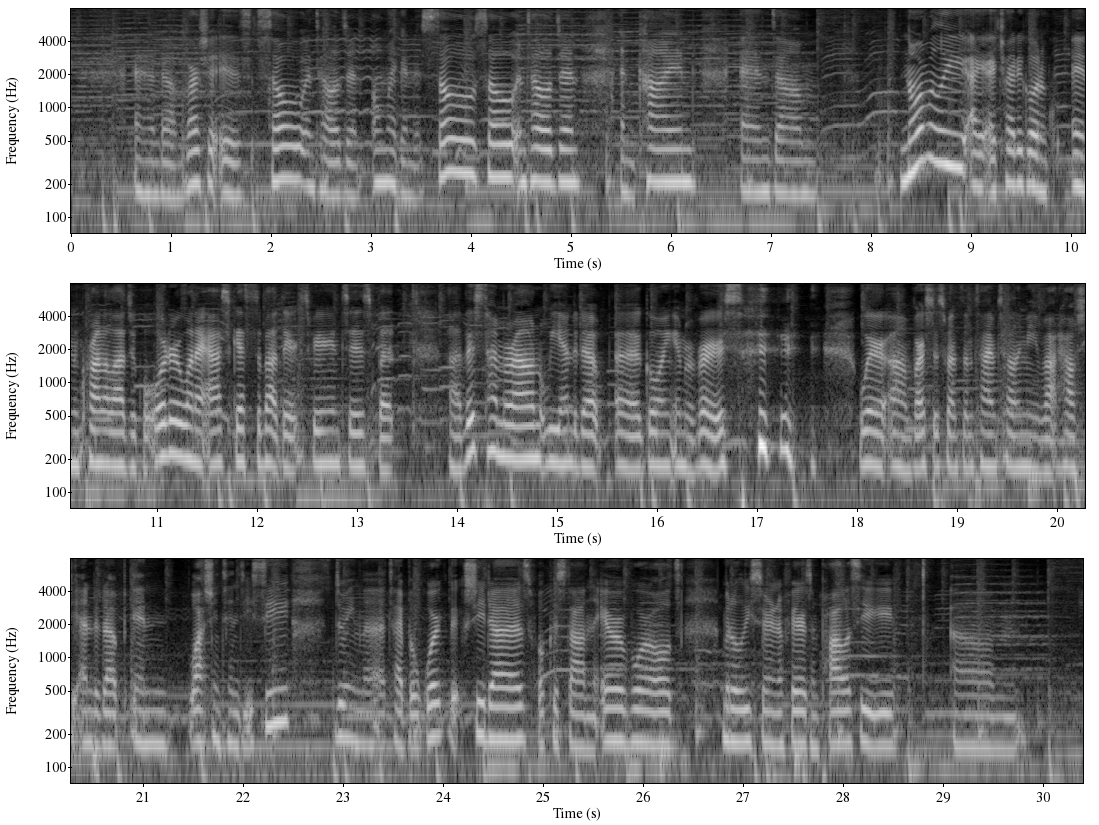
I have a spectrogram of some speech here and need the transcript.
And um, Varsha is so intelligent. Oh my goodness, so, so intelligent and kind. And um, normally I, I try to go in, in chronological order when I ask guests about their experiences, but uh, this time around we ended up uh, going in reverse, where um, Varsha spent some time telling me about how she ended up in Washington, D.C., doing the type of work that she does, focused on the Arab world, Middle Eastern affairs and policy. Um,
